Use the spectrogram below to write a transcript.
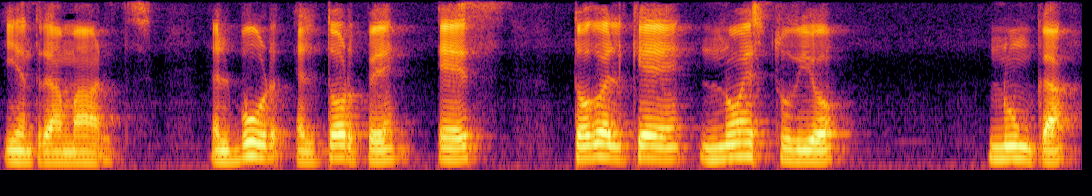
y entre amaretz. El bur, el torpe, es todo el que no estudió nunca,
